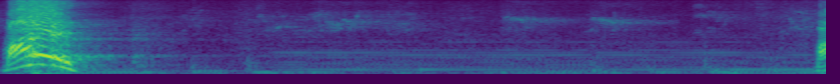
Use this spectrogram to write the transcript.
ไป ไป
